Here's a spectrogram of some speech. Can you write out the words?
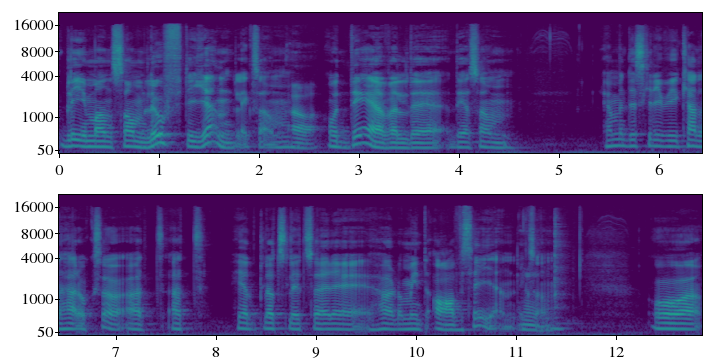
blir man som luft igen liksom. Ja. Och det är väl det, det som... Ja men det skriver ju Kalle här också. Att, att helt plötsligt så är det, hör de inte av sig igen. Liksom. Mm. Och,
